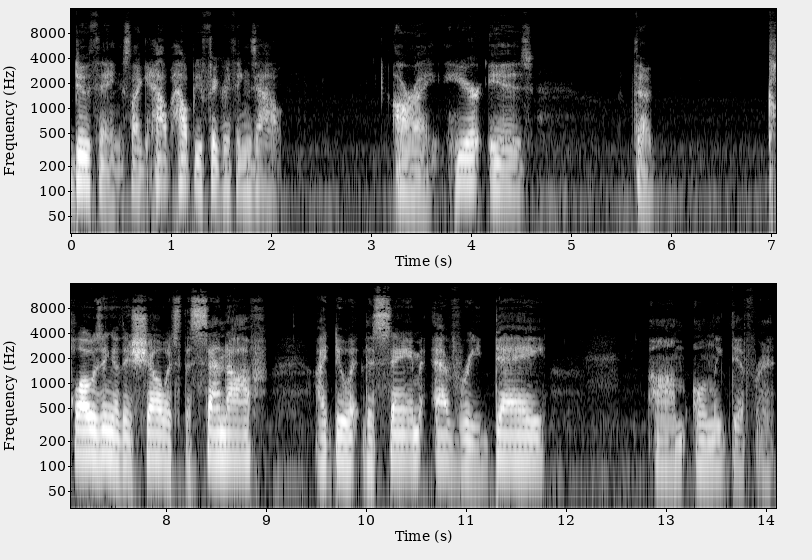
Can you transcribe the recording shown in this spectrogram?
do things, like help help you figure things out. All right, here is the closing of this show. It's the send off. I do it the same every day, um, only different.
